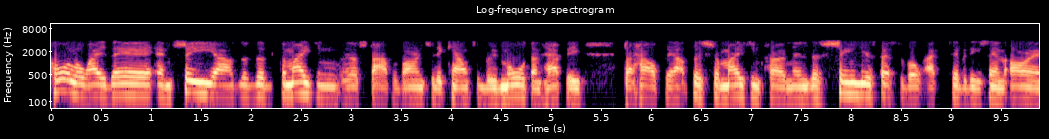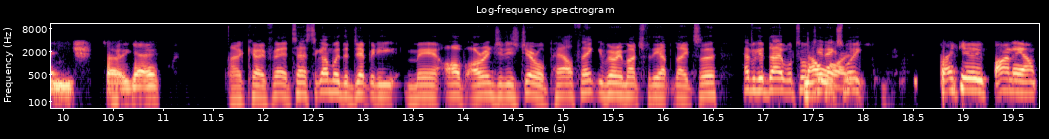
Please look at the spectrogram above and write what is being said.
call away there and see uh, the, the, amazing uh, staff of Orange City Council will be more than happy to help out this amazing program, the Seniors Festival activities in Orange. So there you go. Okay, fantastic. I'm with the Deputy Mayor of Orange. It is Gerald Powell. Thank you very much for the update, sir. Have a good day. We'll talk no to you next worries. week. Thank you. Bye now.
